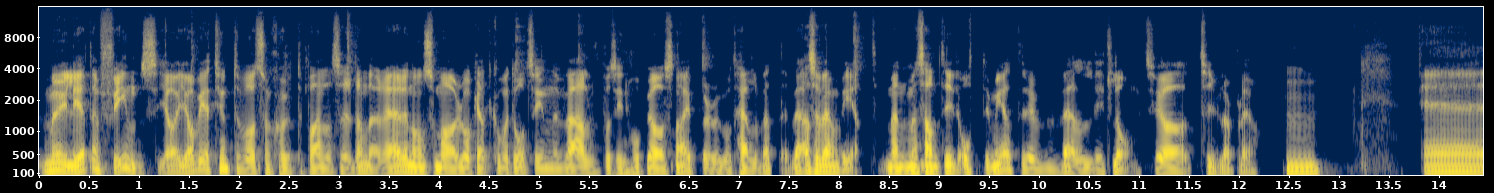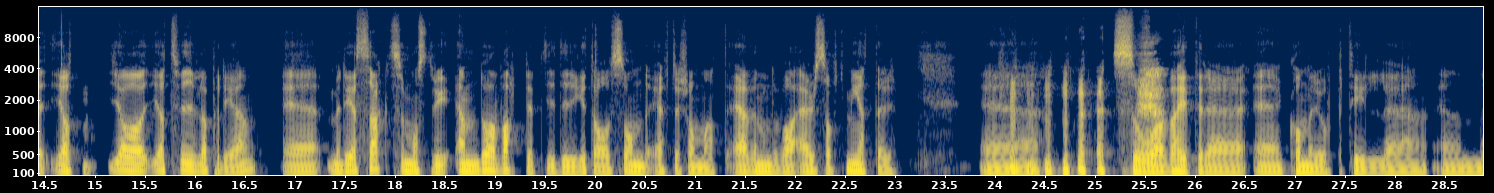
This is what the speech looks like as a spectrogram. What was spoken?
möjligheten finns. Jag, jag vet ju inte vad som skjuter på andra sidan där. Är det någon som har råkat kommit åt sin valv på sin HPA-sniper och gått helvete? Alltså vem vet? Men, men samtidigt 80 meter är väldigt långt, så jag tvivlar på det. Mm. Eh, jag, jag, jag tvivlar på det. Eh, med det sagt så måste det ju ändå ha varit ett gediget avstånd eftersom att även om det var airsoft-meter eh, så vad heter det, eh, kommer det upp till eh, en,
